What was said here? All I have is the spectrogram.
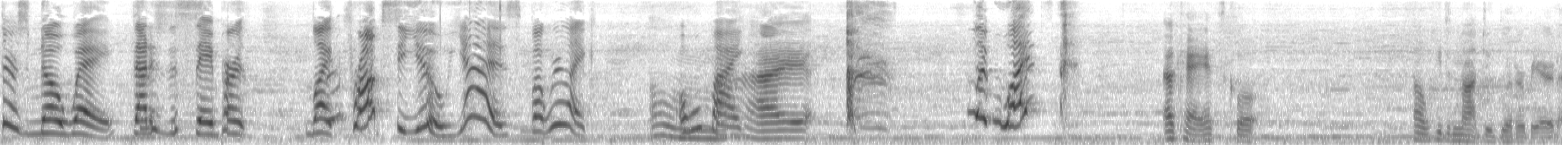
there's no way that is the same person. Like props to you, yes. But we're like, Oh, Oh my- my. like what? Okay, it's cool. Oh, he did not do glitter beard.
